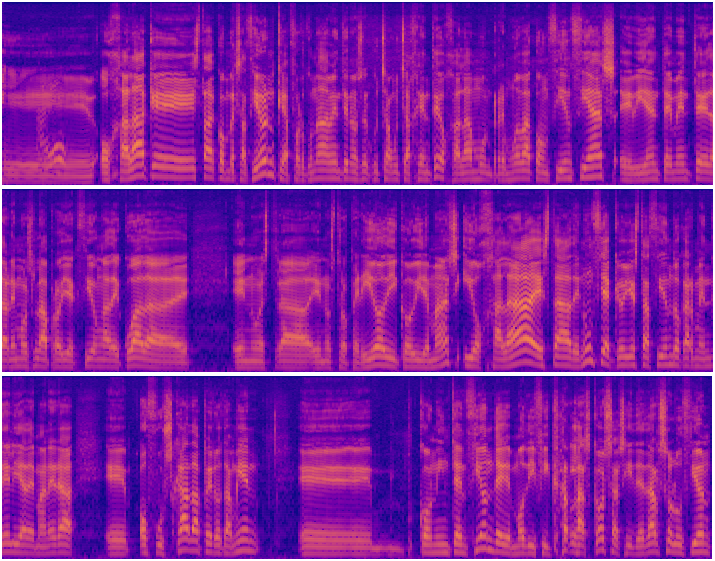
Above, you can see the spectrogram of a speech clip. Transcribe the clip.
Eh, ojalá que esta conversación, que afortunadamente nos escucha mucha gente, ojalá remueva conciencias. Evidentemente daremos la proyección adecuada. Eh, en, nuestra, en nuestro periódico y demás. Y ojalá esta denuncia que hoy está haciendo Carmendelia de manera eh, ofuscada, pero también eh, con intención de modificar las cosas y de dar solución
